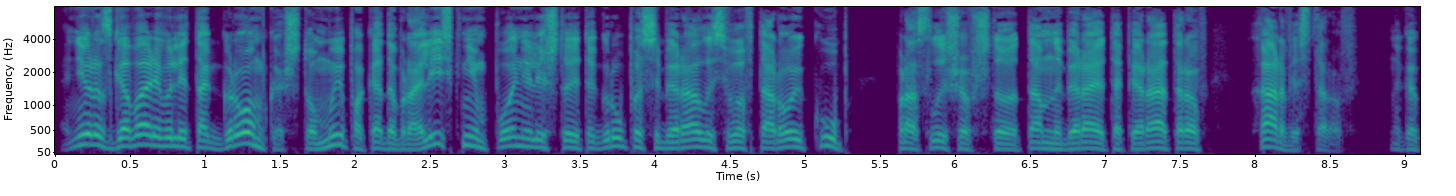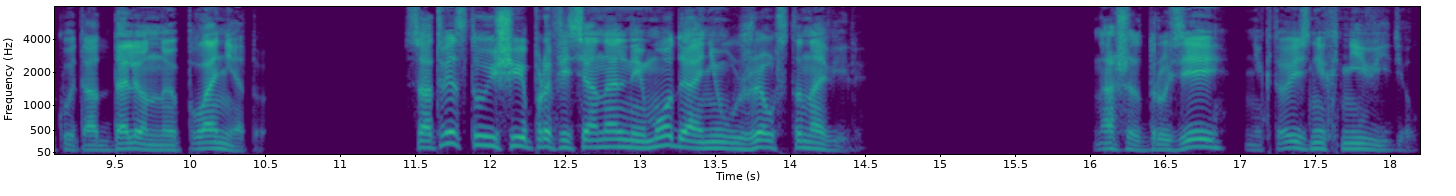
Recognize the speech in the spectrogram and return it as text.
Они разговаривали так громко, что мы, пока добрались к ним, поняли, что эта группа собиралась во второй куб, прослышав, что там набирают операторов-харвестеров на какую-то отдаленную планету. Соответствующие профессиональные моды они уже установили. Наших друзей никто из них не видел.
